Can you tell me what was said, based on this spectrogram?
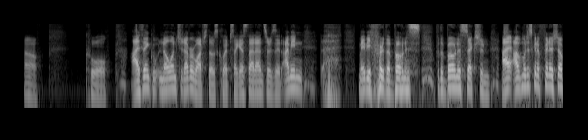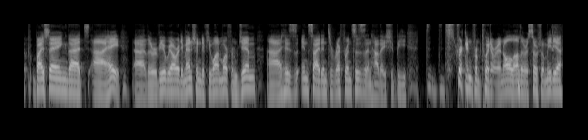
Oh, cool. I think no one should ever watch those clips. I guess that answers it. I mean, maybe for the bonus for the bonus section, I, I'm just gonna finish up by saying that uh, hey, uh, the review we already mentioned. If you want more from Jim, uh, his insight into references and how they should be stricken from Twitter and all other social media,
